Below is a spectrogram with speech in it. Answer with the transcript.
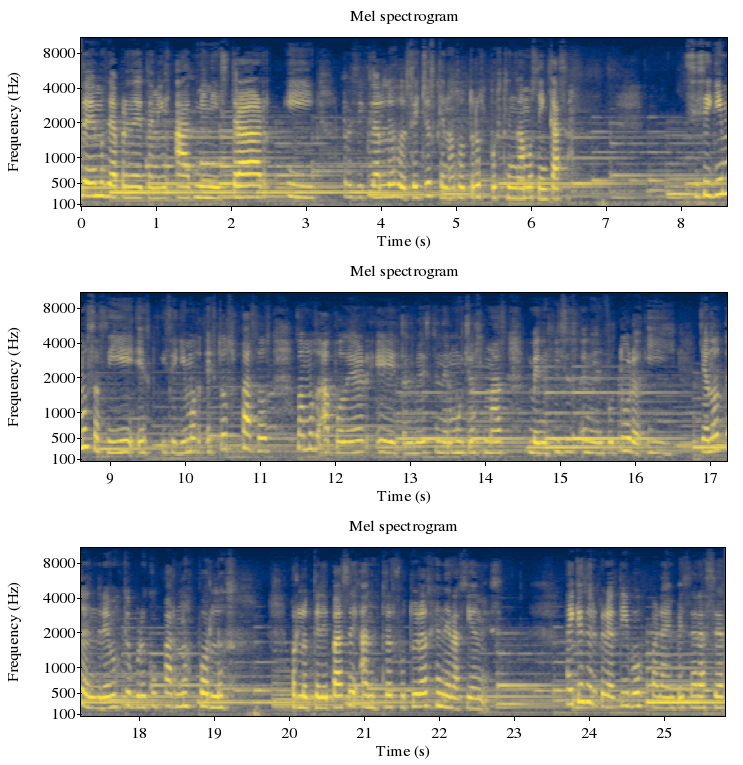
Debemos de aprender también a administrar y reciclar los desechos que nosotros pues tengamos en casa. Si seguimos así y seguimos estos pasos, vamos a poder eh, tal vez tener muchos más beneficios en el futuro y ya no tendremos que preocuparnos por, los, por lo que le pase a nuestras futuras generaciones. Hay que ser creativos para empezar a hacer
